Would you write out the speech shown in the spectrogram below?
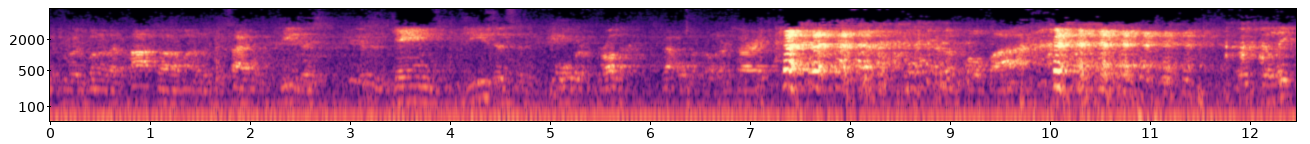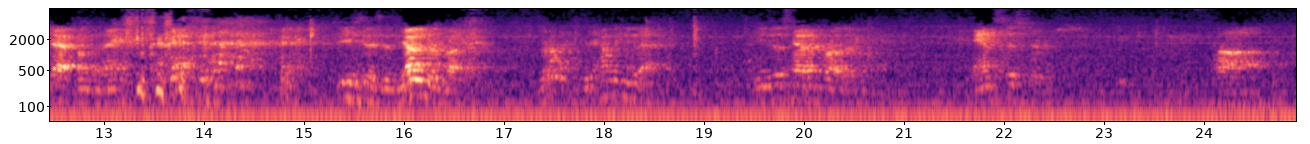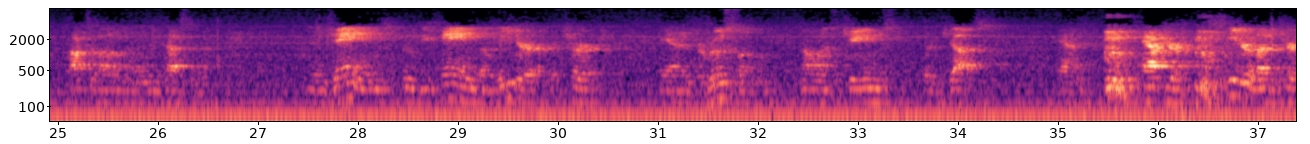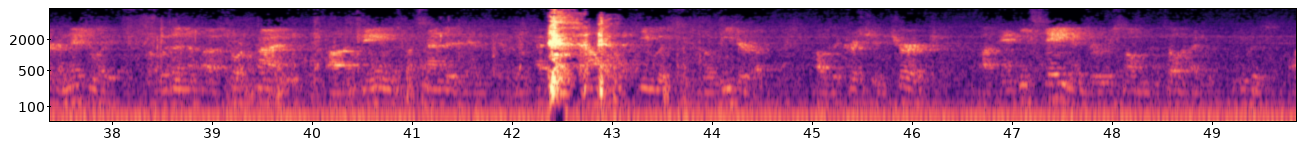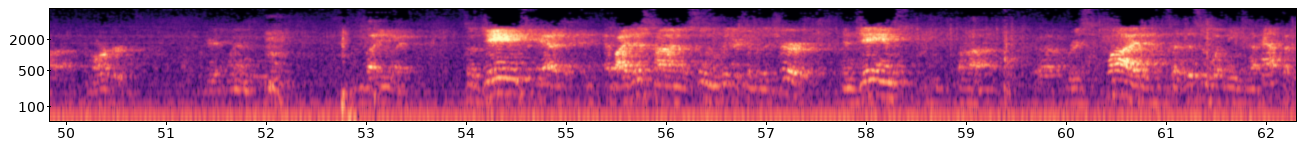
which was one of the apostles, one of the disciples of Jesus. This is James, Jesus' older brother. Not older brother, sorry. There's a file. Delete that from the next. Jesus' younger brother. Really? How many knew that? Jesus had a brother and sisters. Uh, talks about them in the New Testament. And James, who became the leader of the church in Jerusalem, known as James the Just. And after Peter led the church initially, but within a, short time, uh, James ascended and, announced that he was the leader of, of the Christian church. Uh, and he stayed in Jerusalem until he was uh, martyred. I forget when. But anyway, so James had, by this time, assumed leadership of the church, and James uh, uh, replied and said, "This is what needs to happen."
